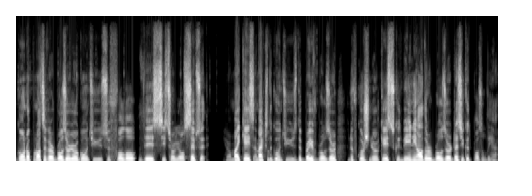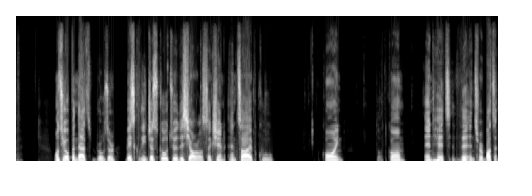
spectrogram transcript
go and open whatever browser you're going to use to follow this tutorial steps with. Here in my case, I'm actually going to use the Brave browser, and of course in your case, it could be any other browser that you could possibly have. Once you open that browser, basically just go to this URL section and type kucoin.com and hit the enter button.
